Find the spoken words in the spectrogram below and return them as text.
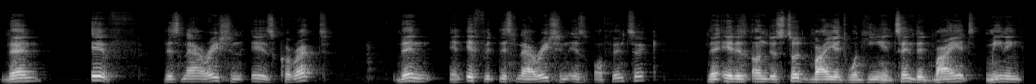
then if this narration is correct then and if it, this narration is authentic then it is understood by it what he intended by it meaning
